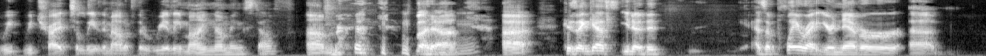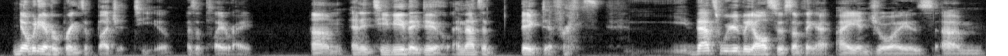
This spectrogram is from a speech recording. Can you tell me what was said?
we we tried to leave them out of the really mind numbing stuff. Um, but uh, because mm-hmm. uh, I guess you know that as a playwright, you're never uh, nobody ever brings a budget to you as a playwright, um, and in TV they do, and that's a big difference. That's weirdly also something I, I enjoy is. Um,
